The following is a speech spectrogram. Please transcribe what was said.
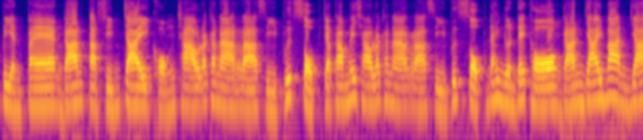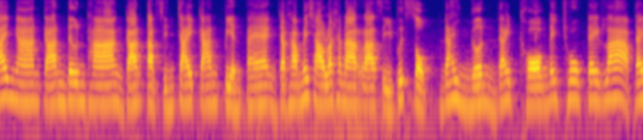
เปลี่ยนแปลง การตัดสินใจของชาวลัคนาราศีพฤษภจะทำให้ชาวลัคนาราศีพฤษภได้เงินได้ทอง การย้ายบ้านย้ายงาน การเดินทาง การตัดสินใจการเปลี่ยนแปลง จะทำให้ชาวลัคนาราศีพฤษภได้เงินได้ทอง ได้โชคได้ลาบ ได้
